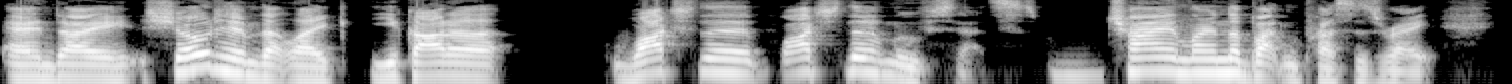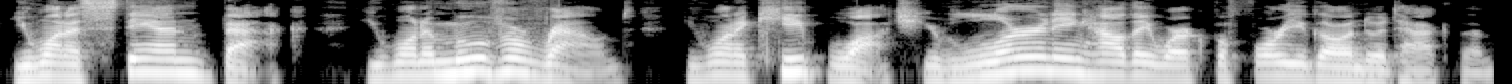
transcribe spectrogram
And i showed him that like you gotta watch the watch the move sets try and learn the button presses right you want to stand back You want to move around. You want to keep watch. You're learning how they work before you go in to attack them.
